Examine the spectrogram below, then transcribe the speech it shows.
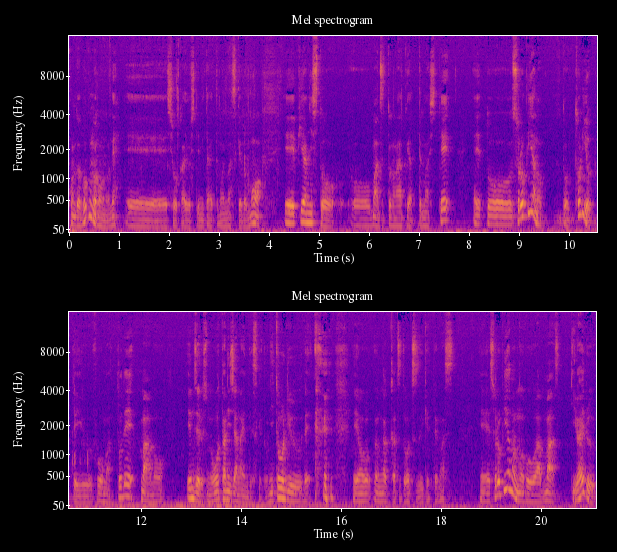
今度は僕の方のね、えー紹介をしてみたいと思いますけども、えーピアニストを、まあ、ずっと長くやってまして、えー、とソロピアノとトリオっていうフォーマットで、まあ、あのエンゼルスの大谷じゃないんですけど二刀流で 音楽活動を続けてます、えーソロピアノの方は、まあ、いわゆる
